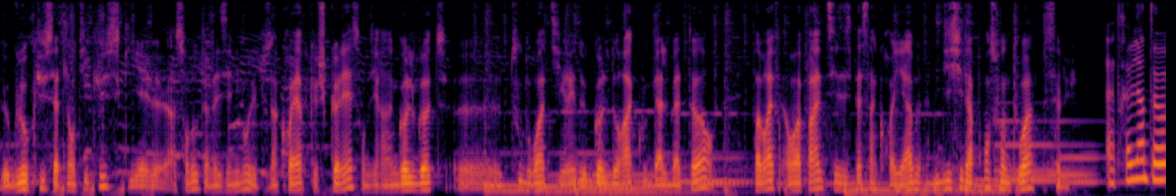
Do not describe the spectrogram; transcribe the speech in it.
le Glaucus atlanticus, qui est euh, sans doute un des animaux les plus incroyables que je connaisse. On dirait un Golgoth tout droit tiré de Goldorak ou d'Albator. Enfin bref, on va parler de ces espèces incroyables. D'ici là, prends soin de toi. Salut. À très bientôt.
